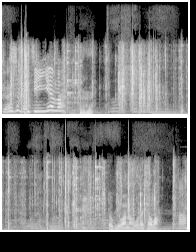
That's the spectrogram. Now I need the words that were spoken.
主要是没经验嘛。都劈完了，我来削吧。好。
